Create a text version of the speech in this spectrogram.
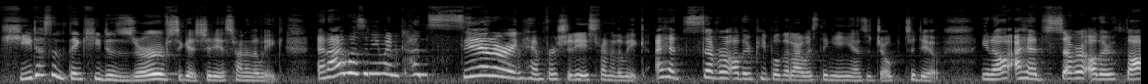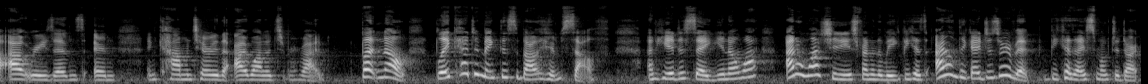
he doesn't think he deserves to get shittiest friend of the week. And I wasn't even considering him for shittiest friend of the week. I had several other people that I was thinking as a joke to do. You know, I had several other thought out reasons and, and commentary that I wanted to provide. But no, Blake had to make this about himself. And he had to say, you know what? I don't want shittiest friend of the week because I don't think I deserve it because I smoked a dart.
